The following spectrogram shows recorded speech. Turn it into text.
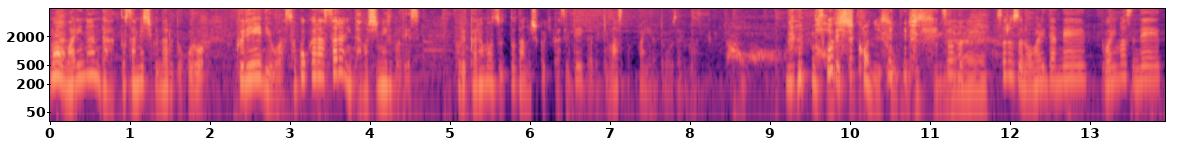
もう終わりなんだと寂しくなるところクリエイディオはそこからさらに楽しめるのです。これからもずっと楽しく聞かせていただきます。ありがとうございます。そうでした確かにそうですね そろそろ終わりだね終わりますねって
